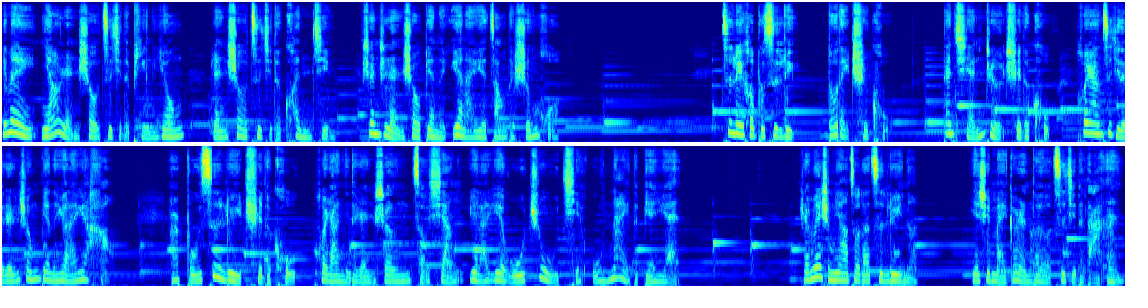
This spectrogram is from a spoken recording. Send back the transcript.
因为你要忍受自己的平庸，忍受自己的困境，甚至忍受变得越来越糟的生活。自律和不自律都得吃苦，但前者吃的苦会让自己的人生变得越来越好，而不自律吃的苦会让你的人生走向越来越无助且无奈的边缘。人为什么要做到自律呢？也许每个人都有自己的答案，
